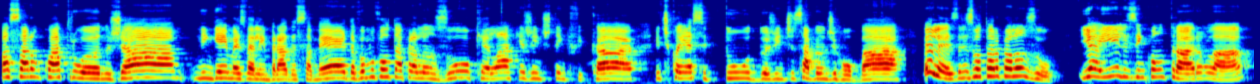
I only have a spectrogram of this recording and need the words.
passaram quatro anos já, ninguém mais vai lembrar dessa merda, vamos voltar pra Lanzu, que é lá que a gente tem que ficar, a gente conhece tudo, a gente sabe onde roubar. Beleza, eles voltaram pra Lanzu. E aí eles encontraram lá,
